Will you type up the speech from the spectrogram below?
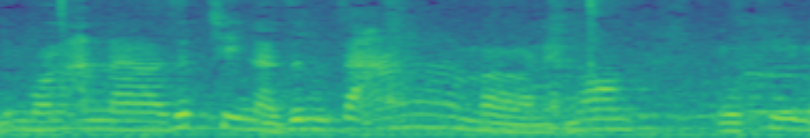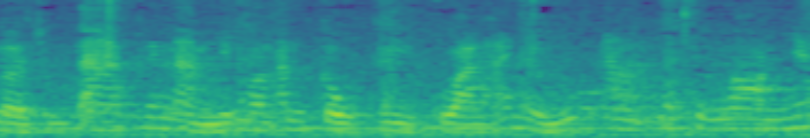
Những món ăn à, rất chi là dân dã mà lại ngon. Nếu khi mà chúng ta cứ làm những món ăn cầu kỳ quá, nhiều lúc ăn cũng không ngon nhé.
